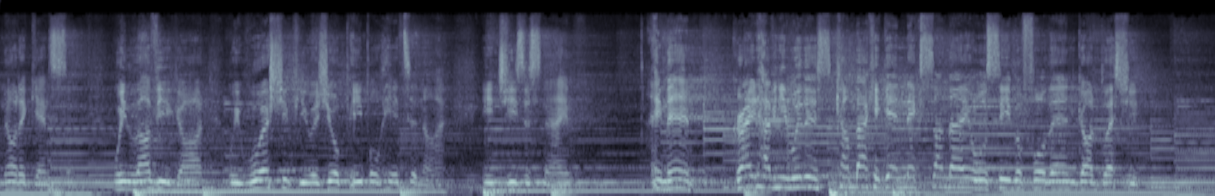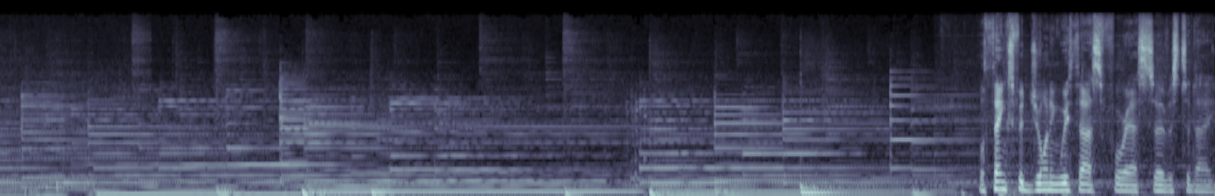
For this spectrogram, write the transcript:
not against them. We love you, God. We worship you as your people here tonight. In Jesus' name, amen. Great having you with us. Come back again next Sunday, we'll see you before then. God bless you. Well, thanks for joining with us for our service today.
